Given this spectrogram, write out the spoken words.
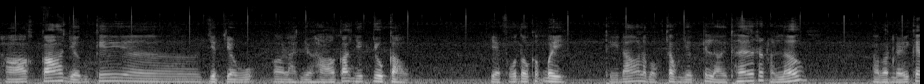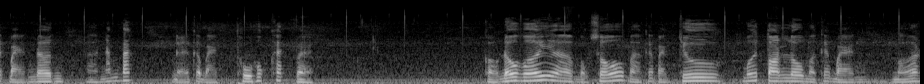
họ có những cái uh, dịch vụ hoặc là như họ có những nhu cầu về photocopy thì đó là một trong những cái lợi thế rất là lớn. Và mình nghĩ các bạn nên uh, nắm bắt để các bạn thu hút khách về. Còn đối với uh, một số mà các bạn chưa mới toan lô mà các bạn mở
